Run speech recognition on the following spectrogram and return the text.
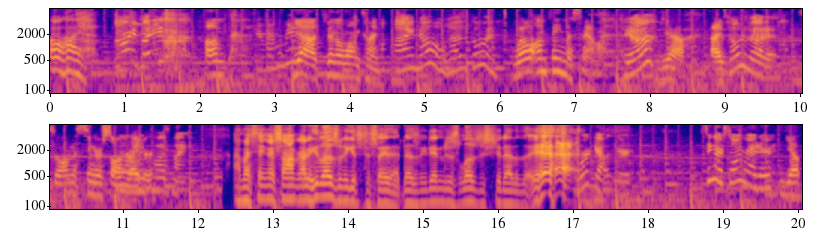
Oh, hi. Sorry, buddy. Um, You remember me? yeah, it's been a long time. I know. How's it going? Well, I'm famous now. Yeah? Yeah, I've Tell me about it. so I'm a Oh, singer-songwriter. me pause my. I'm a singer songwriter. He loves when he gets to say that, doesn't he? Dan just loves the shit out of the yeah. Work out here. Singer songwriter. Yep,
